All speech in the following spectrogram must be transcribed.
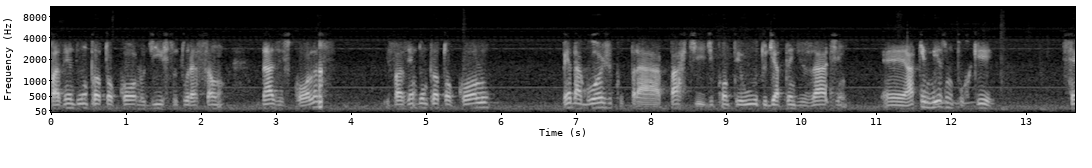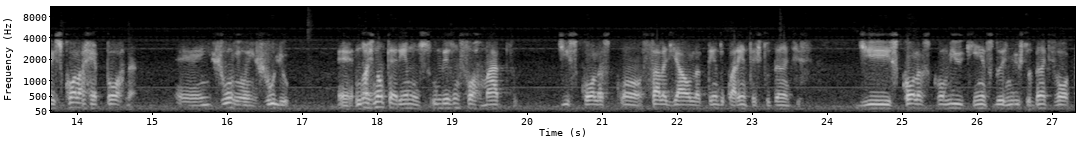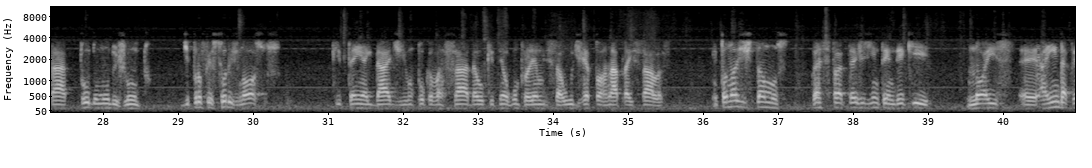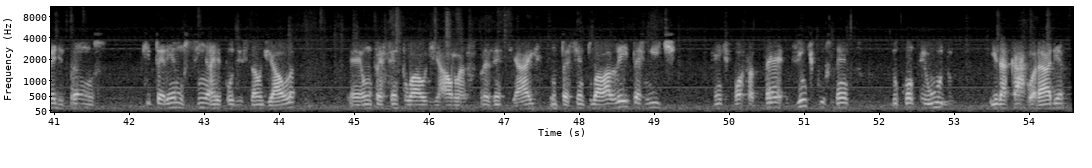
fazendo um protocolo de estruturação das escolas e fazendo um protocolo pedagógico para a parte de conteúdo, de aprendizagem, é, até mesmo porque se a escola retorna é, em junho ou em julho, é, nós não teremos o mesmo formato de escolas com sala de aula tendo 40 estudantes de escolas com 1.500, 2.000 estudantes voltar todo mundo junto, de professores nossos que têm a idade um pouco avançada ou que têm algum problema de saúde retornar para as salas. Então nós estamos com essa estratégia de entender que nós é, ainda acreditamos que teremos sim a reposição de aula, é, um percentual de aulas presenciais, um percentual, a lei permite a gente possa até 20% do conteúdo e da carga horária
